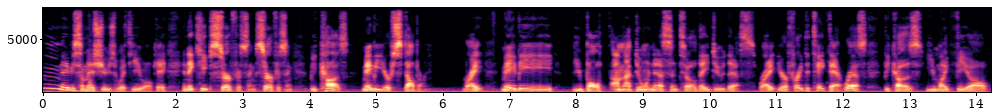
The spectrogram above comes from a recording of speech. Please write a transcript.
mm, maybe some issues with you, okay? And they keep surfacing, surfacing because maybe you're stubborn, right? Maybe you both, I'm not doing this until they do this, right? You're afraid to take that risk because you might feel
